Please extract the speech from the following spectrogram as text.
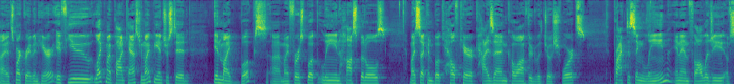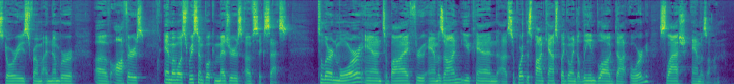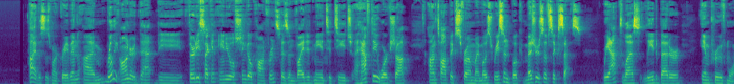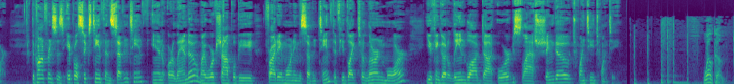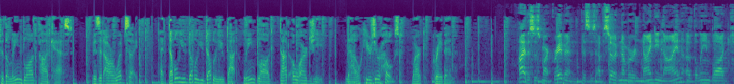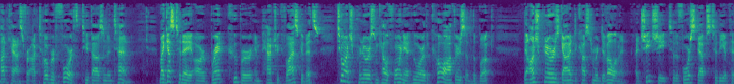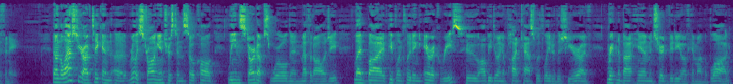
Hi, it's Mark Graban here. If you like my podcast, you might be interested in my books. Uh, my first book, Lean Hospitals. My second book, Healthcare Kaizen, co authored with Joe Swartz. Practicing Lean, an anthology of stories from a number of authors. And my most recent book, Measures of Success. To learn more and to buy through Amazon, you can uh, support this podcast by going to leanblog.org slash Amazon. Hi, this is Mark Graban. I'm really honored that the 32nd annual Shingo conference has invited me to teach a half day workshop on topics from my most recent book, Measures of Success React Less, Lead Better, Improve More. The conference is April 16th and 17th in Orlando. My workshop will be Friday morning, the 17th. If you'd like to learn more, you can go to leanblog.org slash shingo 2020. Welcome to the Lean Blog Podcast. Visit our website at www.leanblog.org. Now, here's your host, Mark Graban. Hi, this is Mark Graban. This is episode number 99 of the Lean Blog Podcast for October 4th, 2010. My guests today are Brant Cooper and Patrick Vlaskovits, two entrepreneurs from California who are the co authors of the book the Entrepreneur's Guide to Customer Development, a cheat sheet to the four steps to the epiphany. Now, in the last year, I've taken a really strong interest in the so called lean startups world and methodology, led by people including Eric Ries, who I'll be doing a podcast with later this year. I've written about him and shared video of him on the blog.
